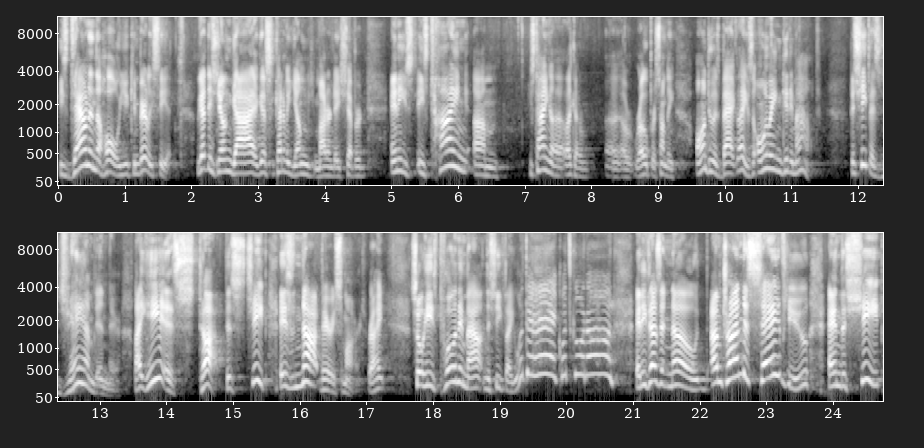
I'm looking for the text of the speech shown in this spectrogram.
He's down in the hole. You can barely see it. We got this young guy, I guess kind of a young modern day shepherd, and he's, he's tying, um, he's tying a, like a, a rope or something onto his back leg. It's the only way you can get him out. The sheep is jammed in there. Like he is stuck. This sheep is not very smart, right? So he's pulling him out, and the sheep's like, What the heck? What's going on? And he doesn't know. I'm trying to save you. And the sheep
